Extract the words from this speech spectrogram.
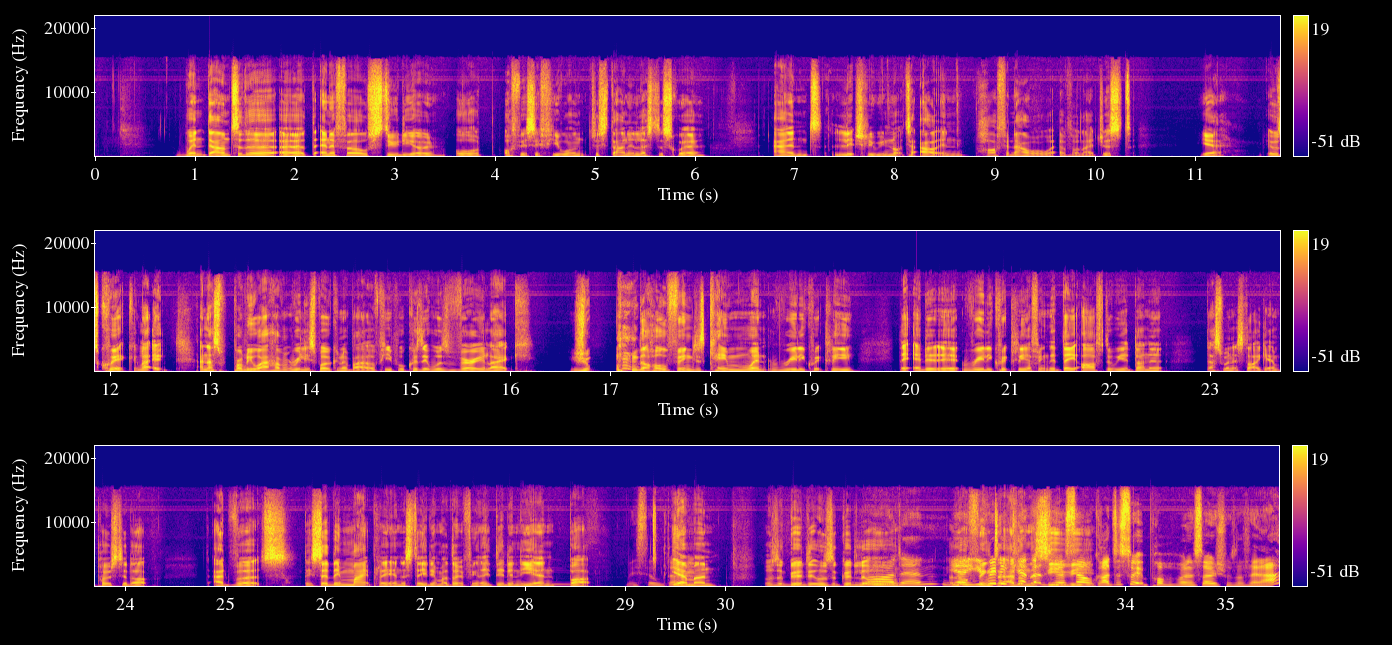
went down to the uh, the NFL studio or office, if you want, just down in Leicester Square, and literally we knocked it out in half an hour or whatever. Like just, yeah, it was quick. Like, it, and that's probably why I haven't really spoken about it with people because it was very like, zoop. the whole thing just came and went really quickly. They edited it really quickly. I think the day after we had done it, that's when it started getting posted up. The adverts. They said they might play it in the stadium. I don't think they did in the end, but still done. yeah, man, it was a good. It was a good little. Oh, then. a yeah, little you thing really to add kept on the that to yourself. I just saw it pop up on the socials. I said, ah,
